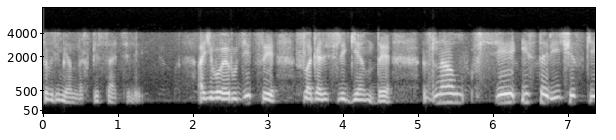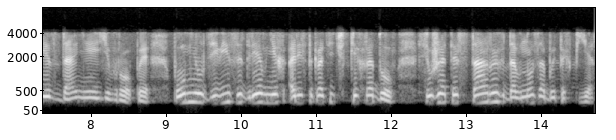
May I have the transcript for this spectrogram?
современных писателей о его эрудиции слагались легенды, знал все исторические здания Европы, помнил девизы древних аристократических родов, сюжеты старых, давно забытых пьес.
